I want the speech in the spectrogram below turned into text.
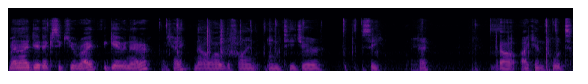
when I did execute right, it gave an error, okay? Now I'll define integer c, okay? Now I can put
